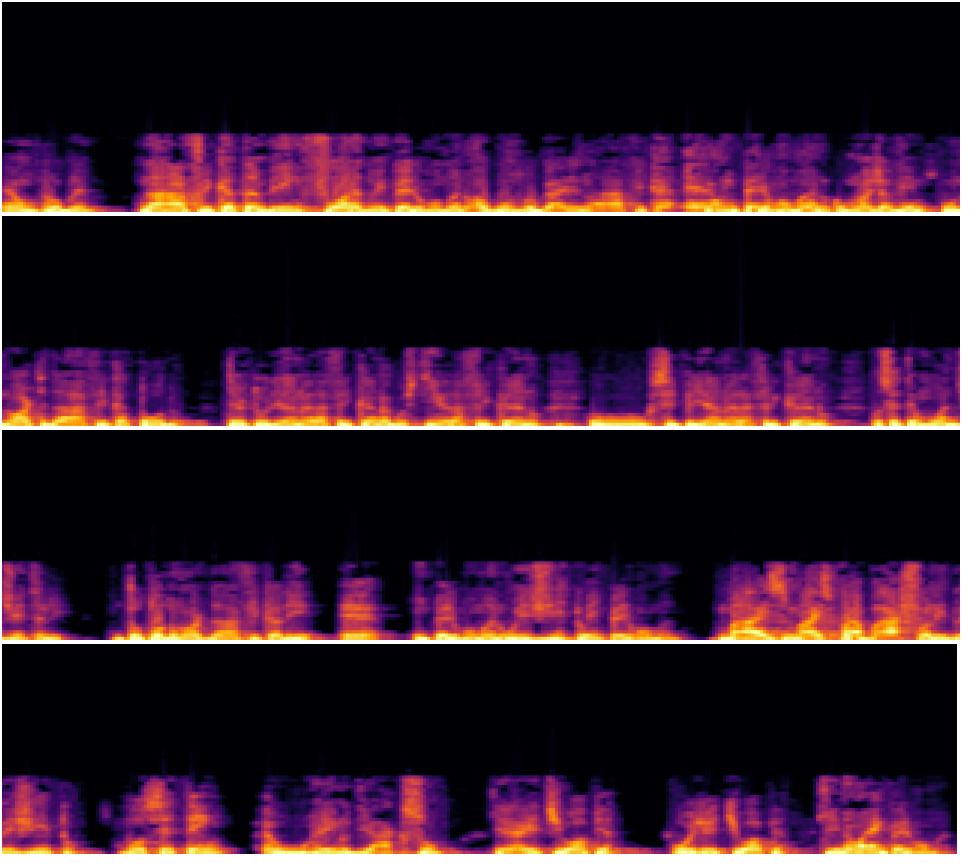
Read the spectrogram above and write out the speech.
é um problema. Na África também, fora do Império Romano, alguns lugares na África eram Império Romano, como nós já vimos. O norte da África todo, Tertuliano era africano, Agostinho era africano, o Cipriano era africano. Você tem um monte de gente ali. Então todo o norte da África ali é Império Romano. O Egito é Império Romano. Mas mais para baixo ali do Egito, você tem é, o reino de Axum, que é a Etiópia, hoje é a Etiópia, que não é Império Romano.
